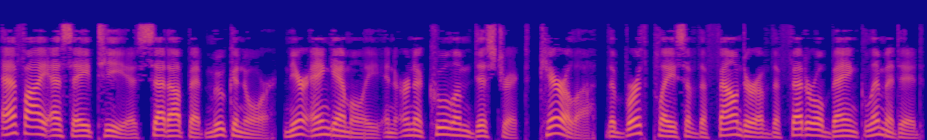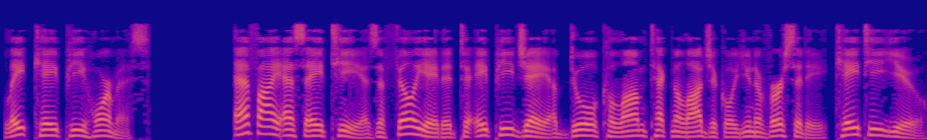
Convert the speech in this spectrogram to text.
FISAT is set up at Mookanur, near Angamali in Ernakulam district, Kerala, the birthplace of the founder of the Federal Bank Limited, late K. P. Hormis. FISAT is affiliated to APJ Abdul Kalam Technological University KTU,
